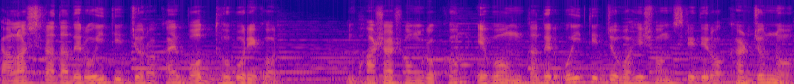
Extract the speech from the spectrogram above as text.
কালাসরা তাদের ঐতিহ্য রক্ষায় বদ্ধপরিকর। ভাষা সংরক্ষণ এবং তাদের ঐতিহ্যবাহী সংস্কৃতি রক্ষার জন্য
